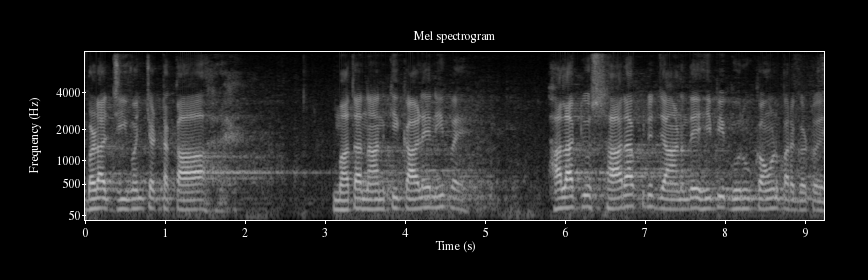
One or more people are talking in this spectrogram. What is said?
ਬੜਾ ਜੀਵਨ ਚ ਟਕਾ ਹੈ। ਮਾਤਾ ਨਾਨਕੀ ਕਾਲੇ ਨਹੀਂ ਪਏ। ਹਾਲਾਂਕਿ ਉਹ ਸਾਰਾ ਕੁਝ ਜਾਣਦੇ ਹੀ ਵੀ ਗੁਰੂ ਕੌਣ ਪ੍ਰਗਟ ਹੋਏ।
